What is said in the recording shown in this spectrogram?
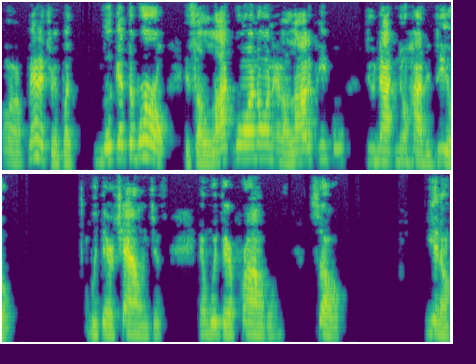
or management. But look at the world. It's a lot going on and a lot of people do not know how to deal with their challenges and with their problems. So, you know,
